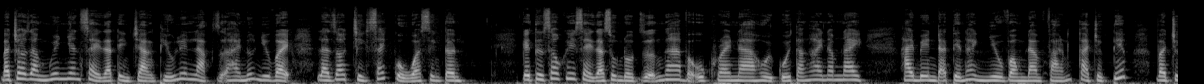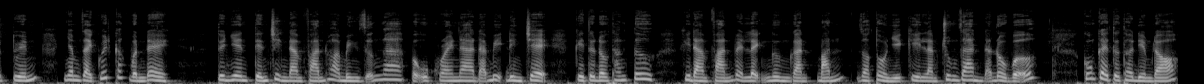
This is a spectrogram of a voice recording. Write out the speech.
Bà cho rằng nguyên nhân xảy ra tình trạng thiếu liên lạc giữa hai nước như vậy là do chính sách của Washington. Kể từ sau khi xảy ra xung đột giữa Nga và Ukraine hồi cuối tháng 2 năm nay, hai bên đã tiến hành nhiều vòng đàm phán cả trực tiếp và trực tuyến nhằm giải quyết các vấn đề. Tuy nhiên, tiến trình đàm phán hòa bình giữa Nga và Ukraine đã bị đình trệ kể từ đầu tháng 4 khi đàm phán về lệnh ngừng gắn bắn do Thổ Nhĩ Kỳ làm trung gian đã đổ vỡ. Cũng kể từ thời điểm đó,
